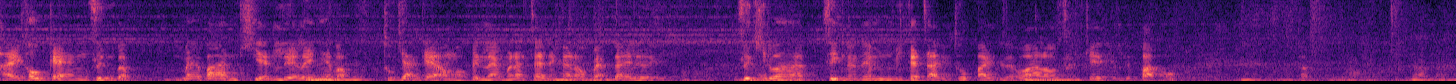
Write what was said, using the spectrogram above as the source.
ขายข้าวแกง ซึ่งแบบแม่บ้านเขียนหรืออะไรเงี้ยแบบทุกอย่างแกเอามาเป็นแรงบันดาลใจในการออกแบบได้เลย ซึ่งคิดว่าสิ่งเหล่านี้มันมีกระจายอยู่ทั่วไปแต่ว่าเราสังเกตเห็นหรือเปล่าครับอ๋อยอดมาก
